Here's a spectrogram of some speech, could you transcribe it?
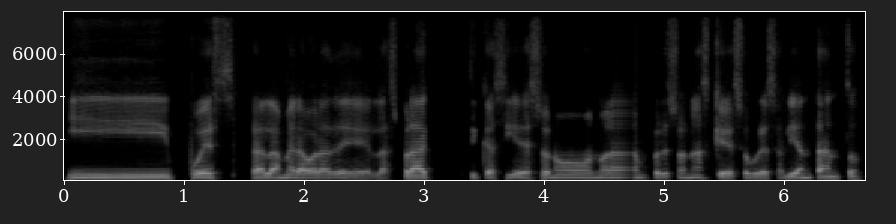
y pues a la mera hora de las prácticas y eso no, no eran personas que sobresalían tanto.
